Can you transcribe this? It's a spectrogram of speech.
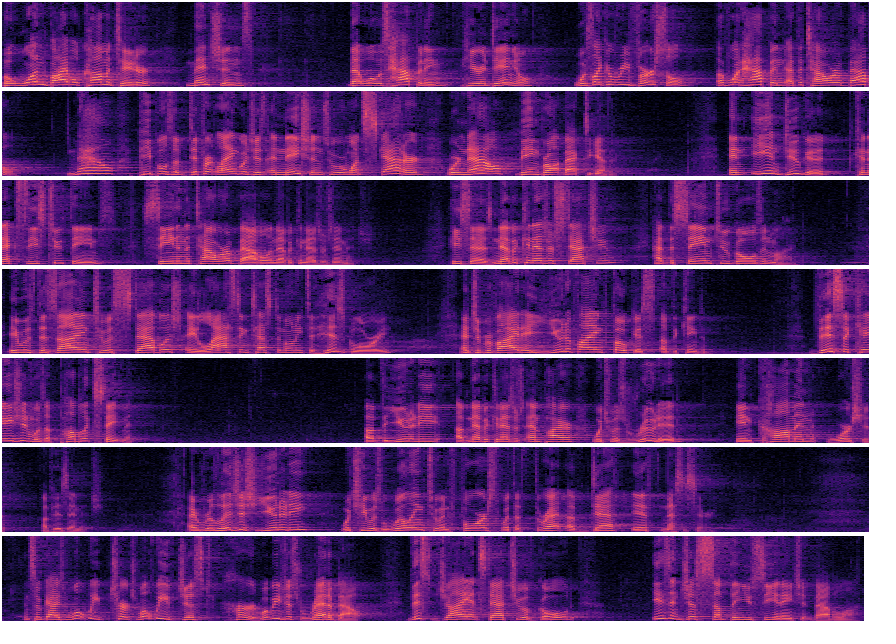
But one Bible commentator mentions that what was happening here in Daniel was like a reversal of what happened at the Tower of Babel. Now, peoples of different languages and nations who were once scattered were now being brought back together. And Iain Duguid connects these two themes seen in the Tower of Babel and Nebuchadnezzar's image. He says Nebuchadnezzar's statue had the same two goals in mind. It was designed to establish a lasting testimony to his glory and to provide a unifying focus of the kingdom. This occasion was a public statement of the unity of Nebuchadnezzar's empire, which was rooted in common worship of his image. A religious unity which he was willing to enforce with a threat of death if necessary. And so, guys, what we, church, what we've just heard, what we've just read about, this giant statue of gold isn't just something you see in ancient Babylon.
